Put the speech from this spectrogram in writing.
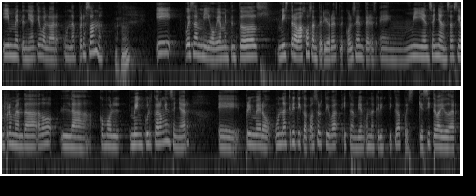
y me tenía que evaluar una persona. Ujú. Y pues a mí, obviamente en todos mis trabajos anteriores de call centers, en mi enseñanza siempre me han dado la, como me inculcaron enseñar eh, primero una crítica constructiva y también una crítica pues que sí te va a ayudar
